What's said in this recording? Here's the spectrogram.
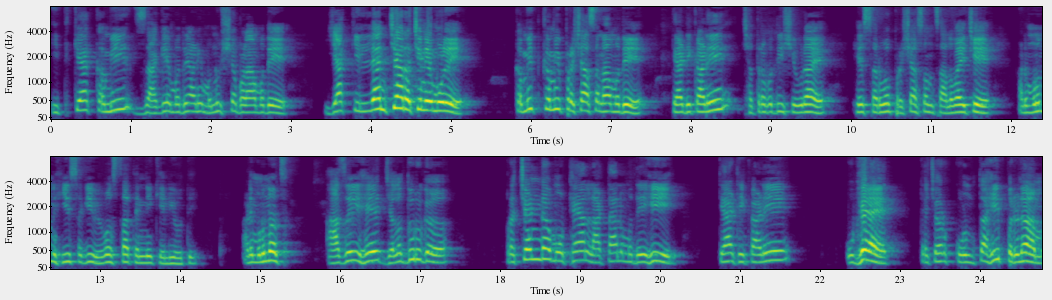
इतक्या कमी जागेमध्ये आणि मनुष्यबळामध्ये या किल्ल्यांच्या रचनेमुळे कमीत कमी प्रशासनामध्ये त्या ठिकाणी छत्रपती शिवराय हे सर्व प्रशासन चालवायचे आणि म्हणून ही सगळी व्यवस्था त्यांनी केली होती. आणि म्हणूनच आजही हे जलदुर्ग प्रचंड मोठ्या लाटांमध्येही त्या ठिकाणी उभे आहेत. त्याच्यावर कोणताही परिणाम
